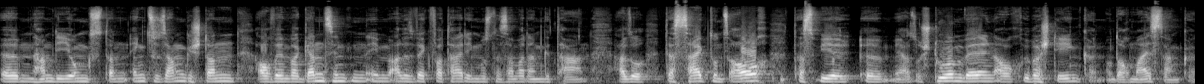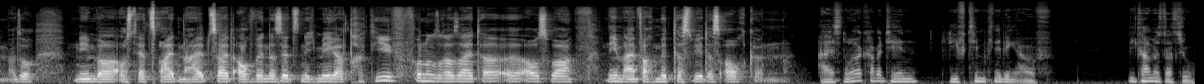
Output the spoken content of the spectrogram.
ähm, haben die Jungs dann eng zusammengestanden, auch wenn wir ganz hinten eben alles wegverteidigen mussten. Das haben wir dann getan. Also das zeigt uns auch, dass wir äh, ja, so Sturmwellen auch überstehen können und auch meistern können. Also nehmen wir aus der zweiten Halbzeit, auch wenn das jetzt nicht mega attraktiv von unserer Seite äh, aus war, nehmen wir einfach mit, dass wir das auch können. Als neuer Kapitän lief Tim Knipping auf. Wie kam es dazu?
